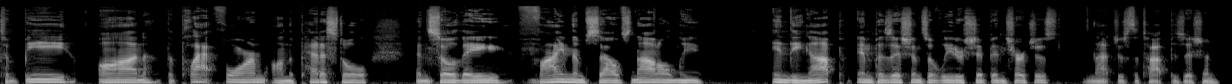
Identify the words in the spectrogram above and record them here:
to be on the platform, on the pedestal. And so they find themselves not only ending up in positions of leadership in churches, not just the top position,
